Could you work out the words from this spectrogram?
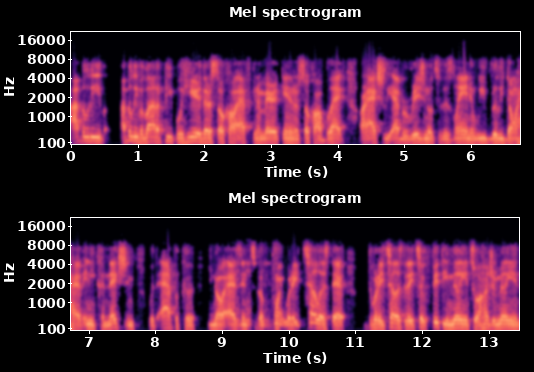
I believe I believe a lot of people here that are so-called African American or so-called black are actually aboriginal to this land, and we really don't have any connection with Africa. You know, as into the mm-hmm. point where they tell us that where they tell us that they took 50 million to 100 million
